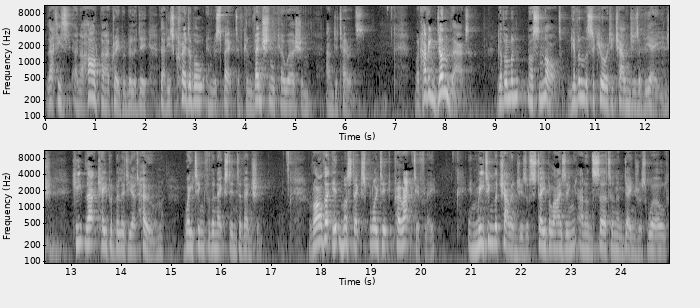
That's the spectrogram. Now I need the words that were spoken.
That is, and a hard power capability that is credible in respect of conventional coercion and deterrence. But having done that, government must not, given the security challenges of the age, keep that capability at home, waiting for the next intervention. Rather, it must exploit it proactively in meeting the challenges of stabilising an uncertain and dangerous world,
